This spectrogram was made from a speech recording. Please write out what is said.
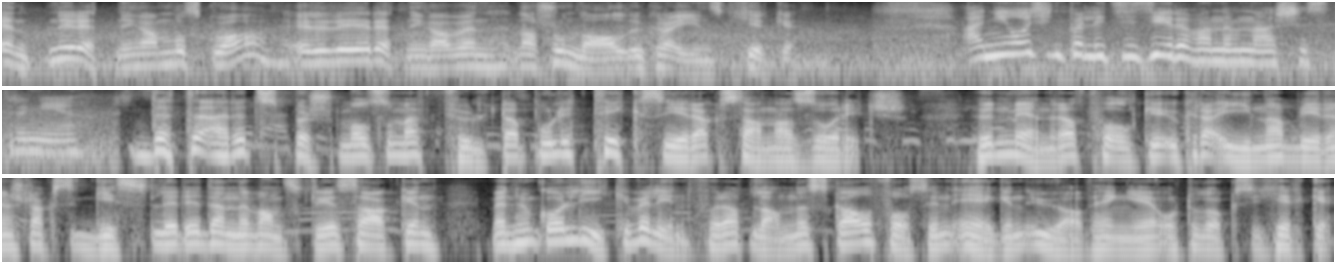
enten i retning av Moskva eller i retning av en nasjonal ukrainsk kirke. Dette er et spørsmål som er fullt av politikk, sier Aksana Zoric. Hun mener at folk i Ukraina blir en slags gisler i denne vanskelige saken, men hun går likevel inn for at landet skal få sin egen uavhengige ortodokse kirke.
